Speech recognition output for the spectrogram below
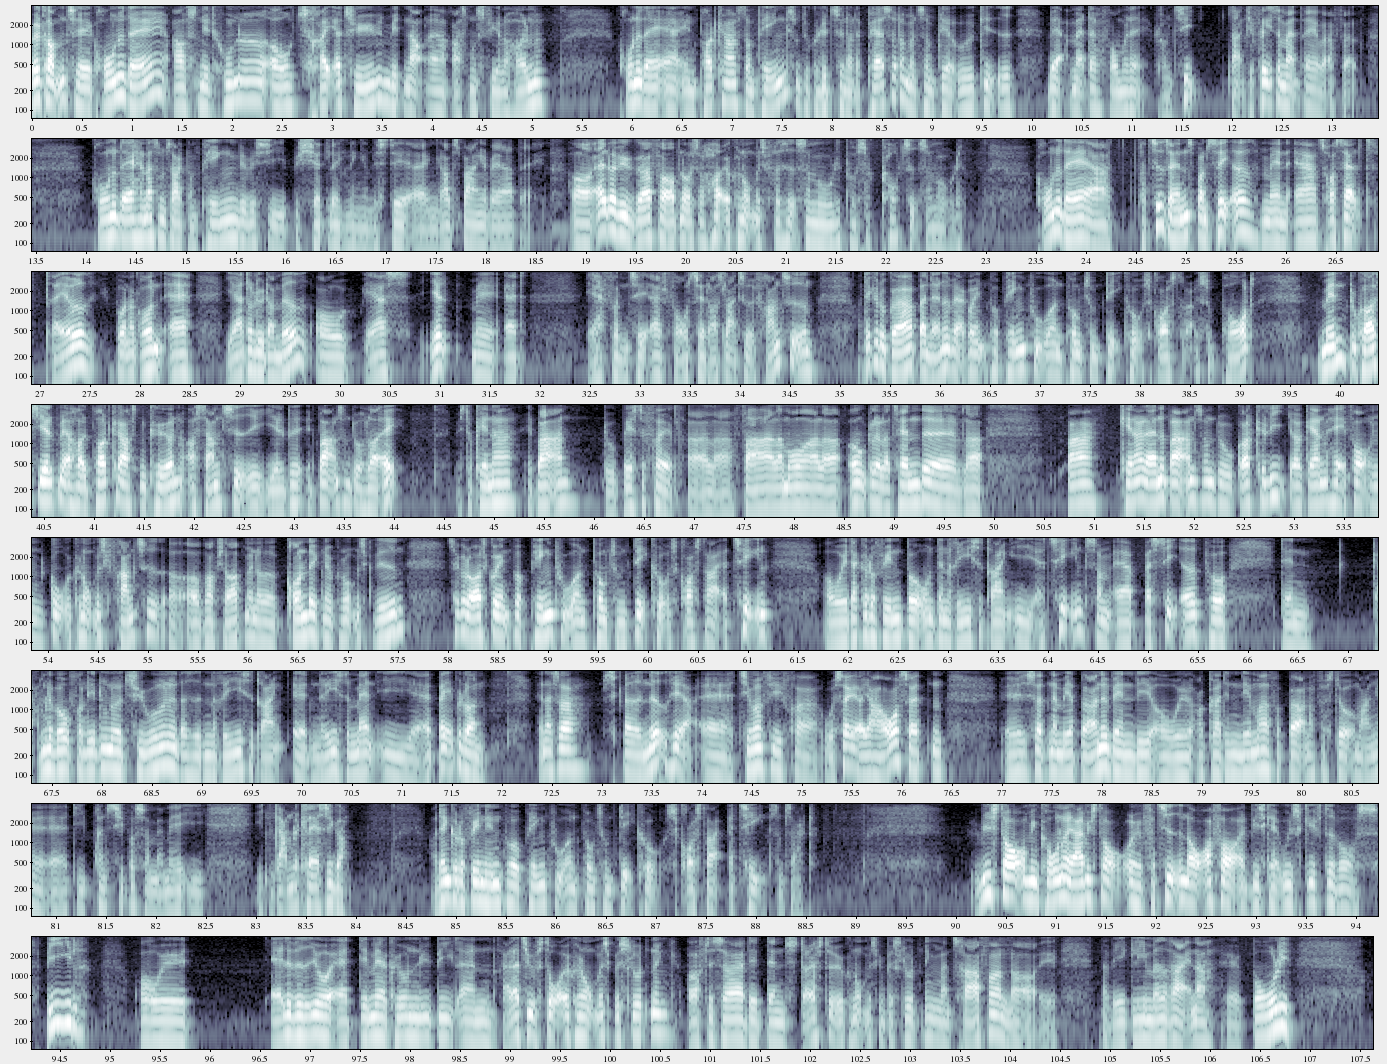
Velkommen til Kronedage, afsnit 123. Mit navn er Rasmus Fjeller Holme. Kronedage er en podcast om penge, som du kan lytte til, når det passer dig, men som bliver udgivet hver mandag formiddag kl. 10. Langt de fleste mandage i hvert fald. Kronedage handler som sagt om penge, det vil sige budgetlægning, investering, opsparing af hverdagen. Og alt, hvad vi kan gøre for at opnå så høj økonomisk frihed som muligt på så kort tid som muligt. Kronedage er fra tid til anden sponsoreret, men er trods alt drevet bund og grund af jer, der lytter med, og jeres hjælp med at ja, få den til at fortsætte også lang tid i fremtiden. Og det kan du gøre blandt andet ved at gå ind på pengepuren.dk-support. Men du kan også hjælpe med at holde podcasten kørende og samtidig hjælpe et barn, som du holder af. Hvis du kender et barn, du er bedsteforældre, eller far, eller mor, eller onkel, eller tante, eller bare kender et andet barn, som du godt kan lide og gerne vil have får en god økonomisk fremtid og, og vokse op med noget grundlæggende økonomisk viden, så kan du også gå ind på pengepuren.dk-athen, og øh, der kan du finde bogen Den rigeste dreng i Athen, som er baseret på den gamle bog fra 1920'erne, der hedder Den rigeste, dreng, eller Den rigeste mand i uh, Babylon. Den er så skrevet ned her af Timothy fra USA, og jeg har oversat den, øh, så den er mere børnevenlig og, øh, og gør det nemmere for børn at forstå mange af de principper, som er med i, i den gamle klassiker. Og den kan du finde inde på pengepuren.dk-athen, som sagt. Vi står, min kone og jeg, vi står øh, for tiden over for, at vi skal have udskiftet vores bil, og øh, alle ved jo, at det med at købe en ny bil er en relativt stor økonomisk beslutning. Ofte så er det den største økonomiske beslutning, man træffer, når, øh, når vi ikke lige medregner øh, bolig.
